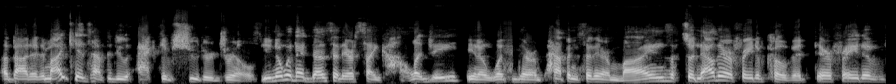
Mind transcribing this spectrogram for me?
about it. And my kids have to do active shooter drills. You know what that does to their psychology? You know, what their, happens to their minds? So now they're afraid of COVID. They're afraid of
